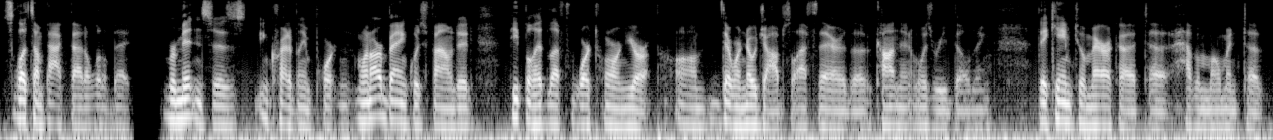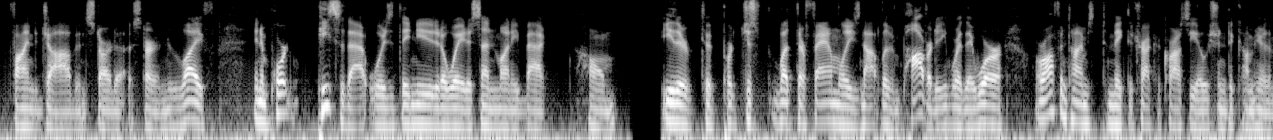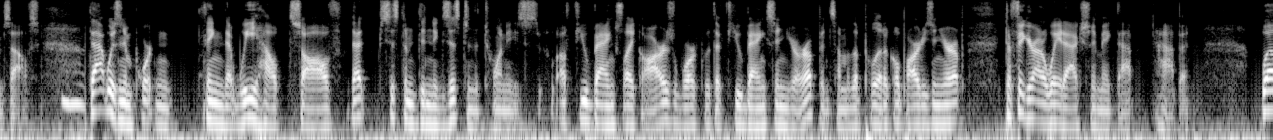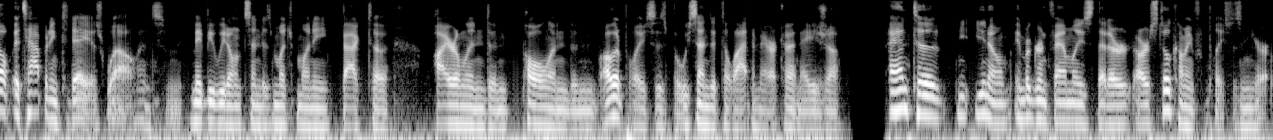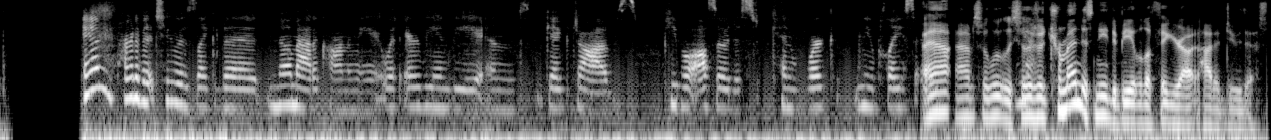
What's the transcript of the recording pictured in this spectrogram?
So, let's unpack that a little bit remittances is incredibly important. When our bank was founded, people had left war-torn Europe. Um, there were no jobs left there. The continent was rebuilding. They came to America to have a moment to find a job and start a start a new life. An important piece of that was they needed a way to send money back home either to just let their families not live in poverty where they were, or oftentimes to make the trek across the ocean to come here themselves. Mm-hmm. That was an important thing that we helped solve. That system didn't exist in the 20s. A few banks like ours worked with a few banks in Europe and some of the political parties in Europe to figure out a way to actually make that happen. Well, it's happening today as well. And so maybe we don't send as much money back to Ireland and Poland and other places, but we send it to Latin America and Asia and to you know immigrant families that are, are still coming from places in Europe. And part of it too is like the nomad economy with Airbnb and gig jobs. People also just can work new places. Yeah, absolutely. So yeah. there's a tremendous need to be able to figure out how to do this.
